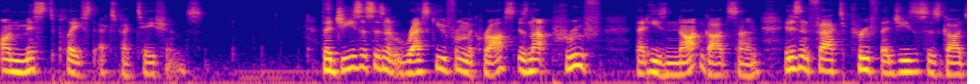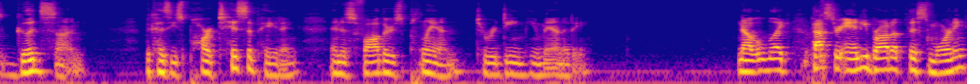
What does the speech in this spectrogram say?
on misplaced expectations. That Jesus isn't rescued from the cross is not proof that he's not God's son. It is, in fact, proof that Jesus is God's good son because he's participating in his Father's plan to redeem humanity. Now, like Pastor Andy brought up this morning,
